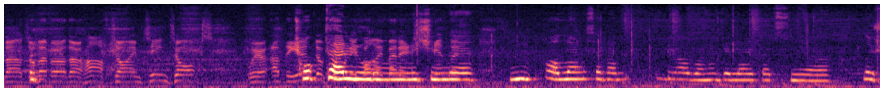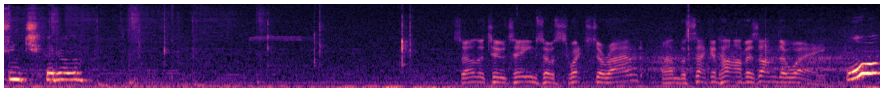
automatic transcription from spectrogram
Now deliver their half-time team talks. We're at the end Çok of 45 terliyorum içinde. Hı, Allah'ını seven bir abone bir like atsın ya. Da şunu çıkaralım. So the two teams have switched around and the second half is underway. O.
